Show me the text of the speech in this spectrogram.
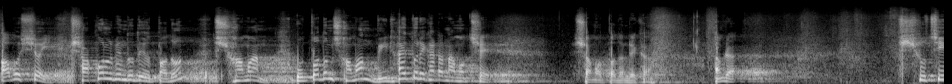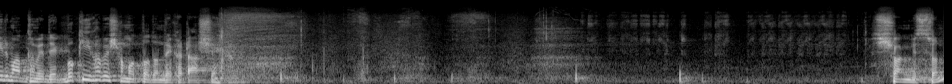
অবশ্যই সকল বিন্দুতে উৎপাদন সমান। উৎপাদন সমান বিধায়িত তো রেখাটার নাম হচ্ছে সমোৎপাদন রেখা। আমরা সূচির মাধ্যমে দেখব কীভাবে সমোৎপাদন রেখাটা আসে। সংমিশ্রণ,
